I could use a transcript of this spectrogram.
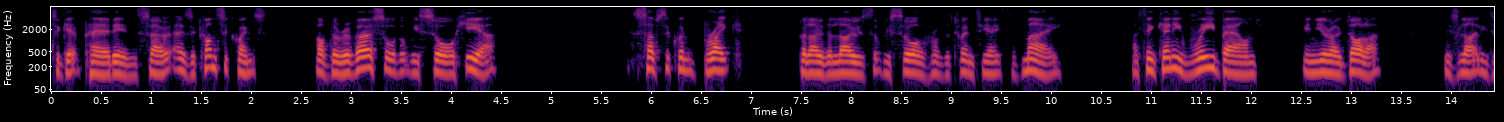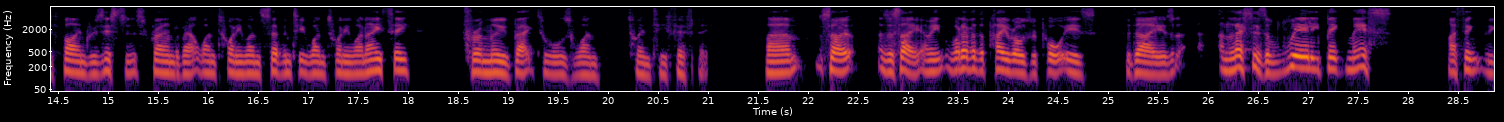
to get paired in. So as a consequence of the reversal that we saw here, subsequent break below the lows that we saw from the 28th of May, I think any rebound in euro dollar is likely to find resistance around about 121.70, 121.80 for a move back towards 120.50. Um, so as I say, I mean, whatever the payrolls report is today is unless there's a really big miss, I think the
